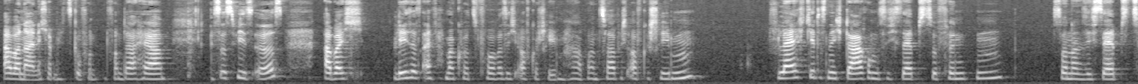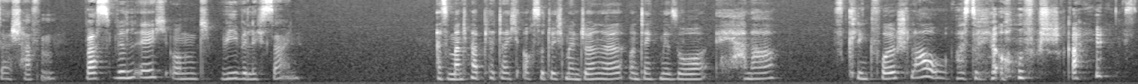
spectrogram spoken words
Aber nein, ich habe nichts gefunden. Von daher ist es, wie es ist. Aber ich lese jetzt einfach mal kurz vor, was ich aufgeschrieben habe. Und zwar habe ich aufgeschrieben, Vielleicht geht es nicht darum, sich selbst zu finden, sondern sich selbst zu erschaffen. Was will ich und wie will ich sein? Also manchmal blätter ich auch so durch mein Journal und denke mir so, hey Hanna, das klingt voll schlau, was du hier aufschreibst.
